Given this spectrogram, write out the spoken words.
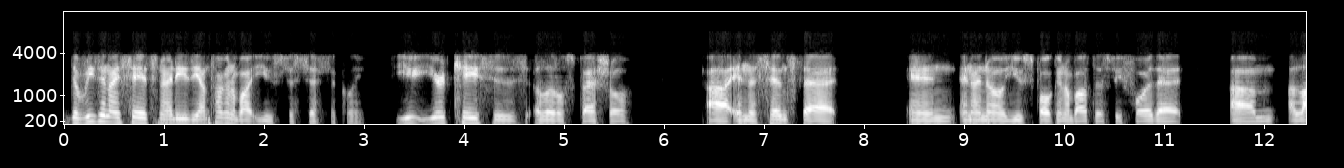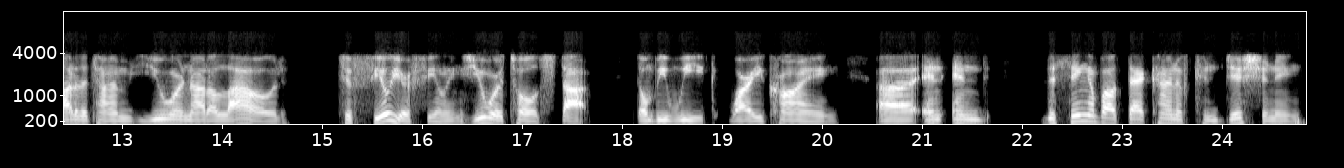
The reason I say it's not easy, I'm talking about you specifically. You your case is a little special, uh, in the sense that, and and I know you've spoken about this before, that um, a lot of the time you were not allowed to feel your feelings. You were told, stop, don't be weak. Why are you crying? Uh, and and the thing about that kind of conditioning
